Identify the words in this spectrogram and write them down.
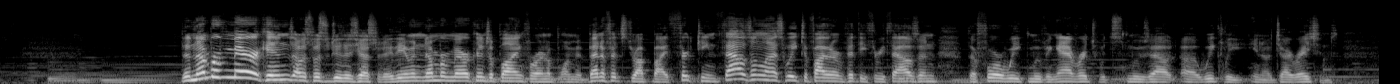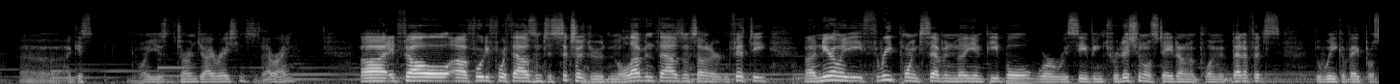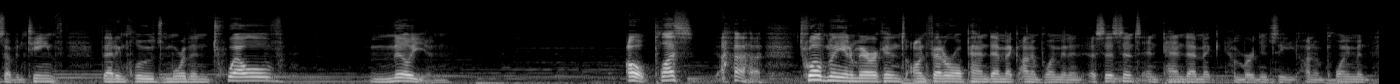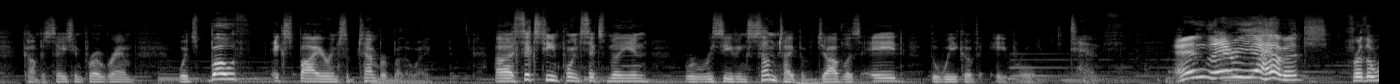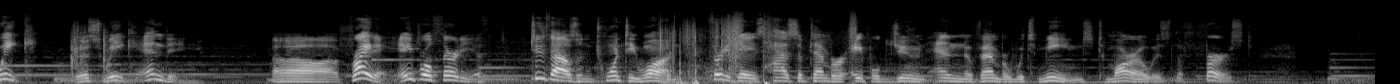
The number of Americans, I was supposed to do this yesterday, the number of Americans applying for unemployment benefits dropped by 13,000 last week to 553,000, the four week moving average, which smooths out uh, weekly you know, gyrations. Uh, I guess you want to use the term gyrations, is that right? Uh, it fell uh, 44,000 to 611,750. Uh, nearly 3.7 million people were receiving traditional state unemployment benefits the week of April 17th. That includes more than 12 million. Oh, plus 12 million Americans on federal pandemic unemployment assistance and pandemic emergency unemployment compensation program, which both expire in September, by the way. Uh, 16.6 million were receiving some type of jobless aid the week of April 10th. And there you have it for the week. This week ending uh, Friday, April 30th, 2021, 30 days has September, April, June, and November, which means tomorrow is the first.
